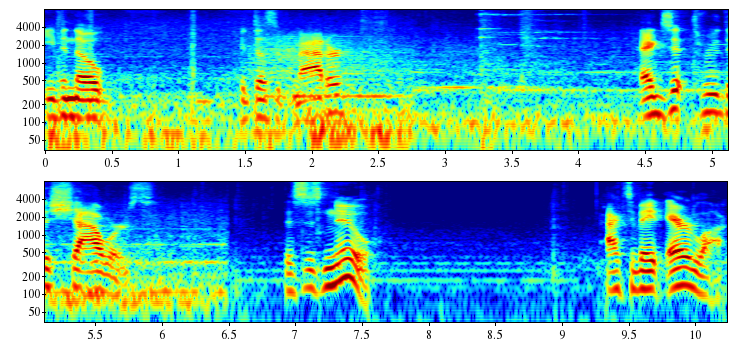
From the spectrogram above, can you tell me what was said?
even though it doesn't matter. Exit through the showers. This is new. Activate airlock.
